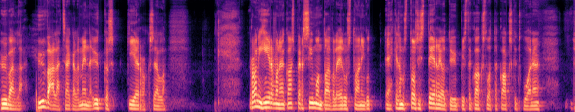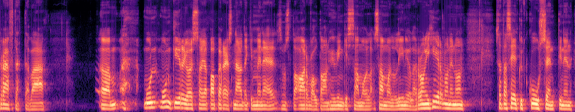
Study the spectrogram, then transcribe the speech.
hyvällä, hyvällä tsäkällä mennä ykköskierroksella. Roni Hirvonen ja Kasper Simon Taival edustaa niin kuin ehkä semmoista tosi stereotyyppistä 2020 vuoden draftattavaa Mun, mun kirjoissa ja papereissa näytänkin menee semmoista arvoltaan hyvinkin samoilla, samoilla linjoilla. Roni Hirvonen on 176-senttinen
